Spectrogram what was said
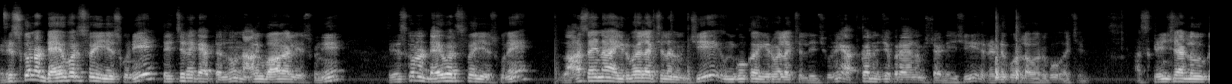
రిస్క్ను డైవర్సిఫై చేసుకుని తెచ్చిన క్యాపిటల్ను నాలుగు భాగాలు చేసుకుని రిస్క్ను డైవర్సిఫై చేసుకుని లాస్ అయిన ఇరవై లక్షల నుంచి ఇంకొక ఇరవై లక్షలు తెచ్చుకుని అక్కడి నుంచి ప్రయాణం స్టార్ట్ చేసి రెండు కోట్ల వరకు వచ్చింది. ఆ స్క్రీన్ షాట్లు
